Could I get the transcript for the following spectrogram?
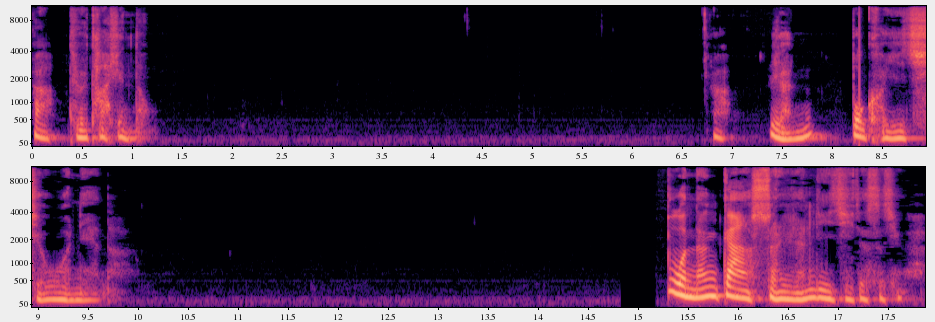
啊，他说他心动，啊，人不可以起恶念的，不能干损人利己的事情啊！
